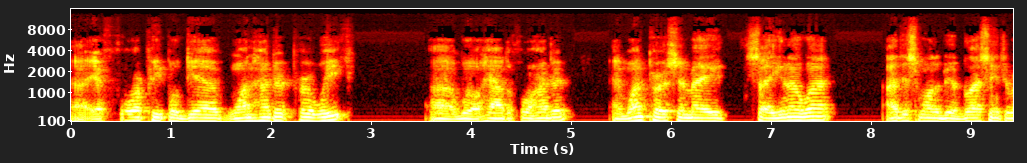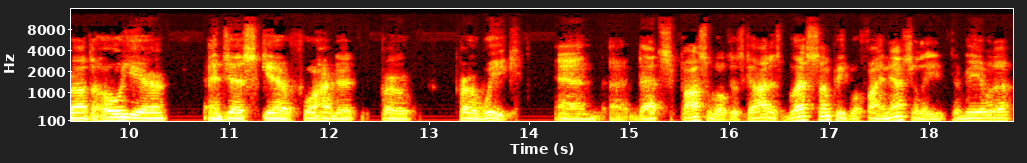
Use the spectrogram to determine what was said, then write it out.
Uh, if four people give 100 per week, uh, we'll have the 400. And one person may say, you know what? I just want to be a blessing throughout the whole year and just give 400 per per week. And uh, that's possible because God has blessed some people financially to be able to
